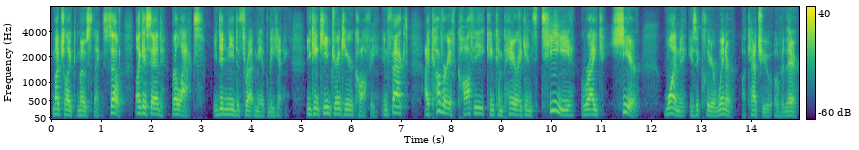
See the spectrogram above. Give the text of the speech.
much like most things. So, like I said, relax. You didn't need to threaten me at the beginning. You can keep drinking your coffee. In fact, I cover if coffee can compare against tea right here. One is a clear winner. I'll catch you over there.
